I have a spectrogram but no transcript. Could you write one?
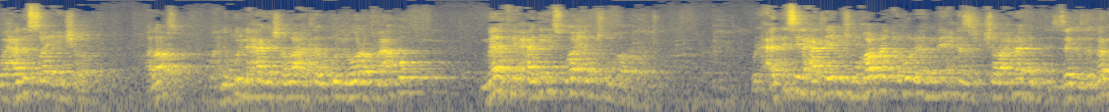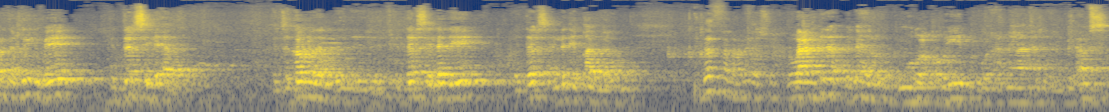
هو حديث صحيح إن شاء الله. خلاص؟ وإحنا كل حاجة إن شاء الله هتلاقوا كل ورق معاكم. ما في حديث واحد مش مخرج. والحديث اللي هتلاقيه مش مخرج يقول إن إحنا شرحناه في ذكرنا تخريجه بايه في الدرس اللي قبل. ذكرنا الدرس الذي إيه؟ الدرس الذي قبله. دفن عليه يا شيخ. بعد كده بالله الموضوع طويل وإحنا بالأمس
